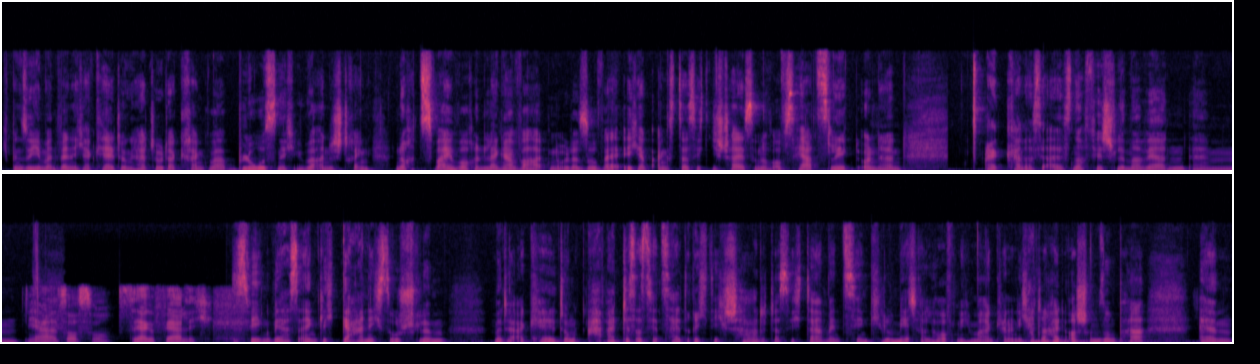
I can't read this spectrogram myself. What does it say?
Ich bin so jemand, wenn ich Erkältung hatte oder krank war, bloß nicht überanstrengen. Noch zwei Wochen länger warten oder so, weil ich habe Angst, dass sich die Scheiße noch aufs Herz legt und dann kann das ja alles noch viel schlimmer werden. Ähm, Ja, ist auch so. Sehr gefährlich. deswegen wäre es eigentlich gar nicht so schlimm mit der Erkältung. Aber das ist jetzt halt richtig schade, dass ich da meinen 10-Kilometer-Lauf nicht machen kann. Und ich hatte halt auch schon so ein paar ähm,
